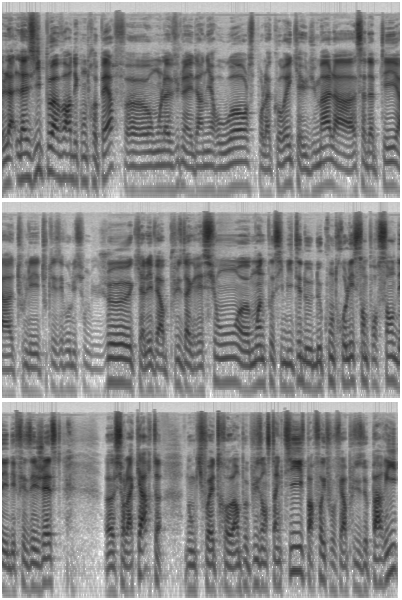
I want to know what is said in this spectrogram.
l'Asie peut avoir des contre-perfs. Euh, on l'a vu l'année dernière au Worlds pour la Corée qui a eu du mal à s'adapter à toutes les évolutions du jeu, qui allait vers plus d'agression, euh, moins de possibilités de, contrôler 100% des, faits et gestes. euh, sur la carte, donc il faut être un peu plus instinctif. Parfois, il faut faire plus de paris,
